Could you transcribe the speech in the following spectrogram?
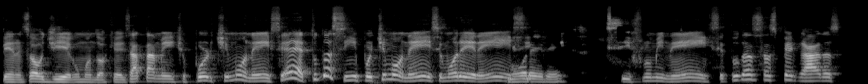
pênaltis. Ó, o Diego mandou aqui, exatamente, o Portimonense. É, tudo assim, Portimonense, Moreirense, Moreirense. Fluminense, todas essas pegadas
